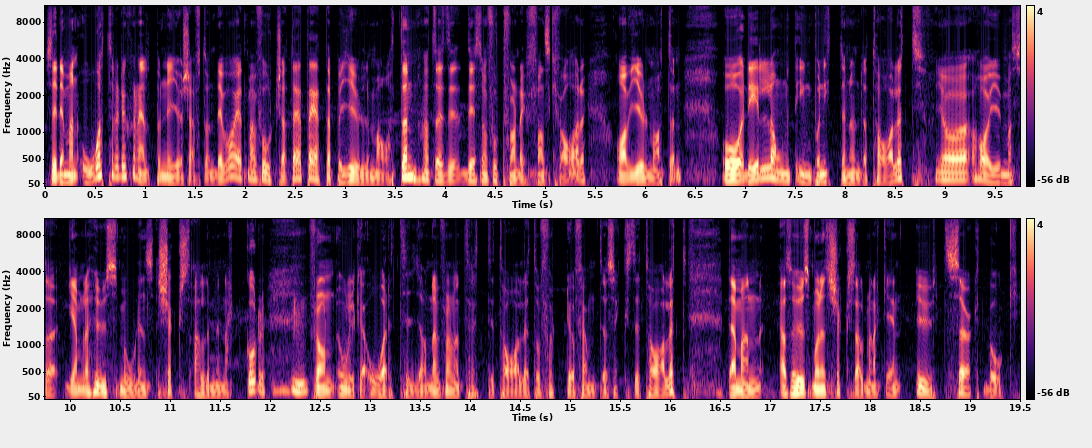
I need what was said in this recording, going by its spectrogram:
så det man åt traditionellt på nyårsafton, det var ju att man fortsatte äta, äta på julmaten, alltså det, det som fortfarande fanns kvar av julmaten. Och det är långt in på 1900-talet. Jag har ju massa gamla husmodens köksalmanackor Mm. från olika årtionden, från 30-talet och 40 och 50 och 60-talet. Där man, alltså husmodens köksalmanacka är en utsökt bok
